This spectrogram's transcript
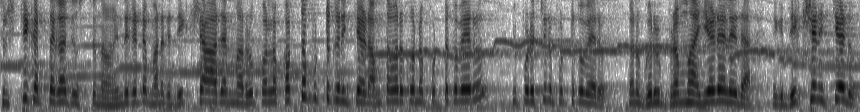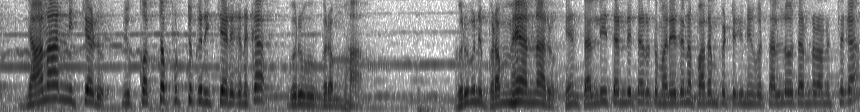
సృష్టికర్తగా చూస్తున్నాం. ఎందుకంటే మనకు దీక్షా జన్మ రూపంలో కొత్త పుట్టుకనిచ్చాడు. అంతవరకు ఉన్న పుట్టుక వేరు ఇప్పుడు వచ్చిన పుట్టుక వేరు. కానీ గురు బ్రహ్మ అయ్యాడే లేదా? నీకు దీక్షనిచ్చాడు జ్ఞానాన్ని ఇచ్చాడు నీకు కొత్త పుట్టుకనిచ్చాడు కనుక గురువు బ్రహ్మ. గురువుని బ్రహ్మే అన్నారు. ఏం తల్లి తండ్రి తర్వాత మరేదైనా పదం పెట్టుకు నీకు తల్లో తండ్రి అనొచ్చగా?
